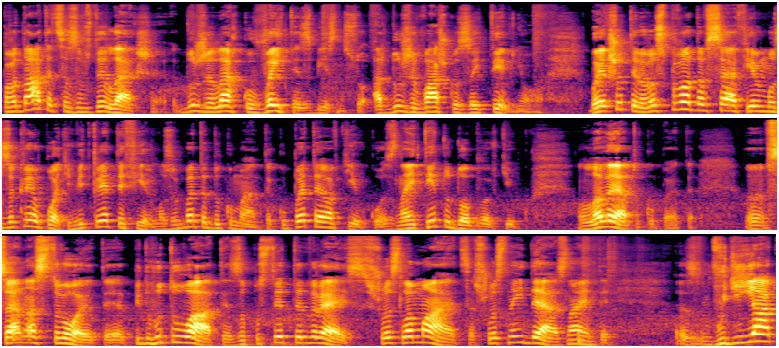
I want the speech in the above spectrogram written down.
продати це завжди легше. Дуже легко вийти з бізнесу, а дуже важко зайти в нього. Бо якщо ти розпродав все, фірму закрив, потім відкрити фірму, зробити документи, купити автівку, знайти ту добру автівку, лавету купити, е, все настроїти, підготувати, запустити в рейс, щось ламається, щось не йде, знаєте, водія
